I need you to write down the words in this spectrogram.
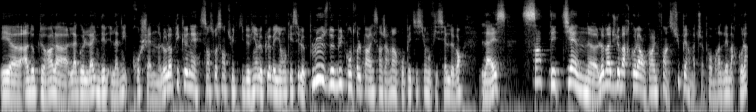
et euh, adoptera la, la, goal line dès l'année prochaine. L'Olympique Lyonnais 168 qui devient le club ayant encaissé le plus de buts contre le Paris Saint-Germain en compétition officielle devant l'AS Saint-Étienne. Le match de Barcola, encore une fois un super match pour Bradley Barcola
